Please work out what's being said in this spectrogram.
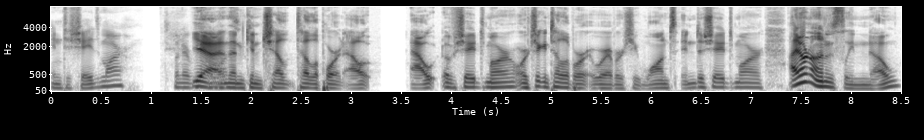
into Shadesmar. Whenever Yeah, and then can teleport out out of Shadesmar, or she can teleport wherever she wants into Shadesmar. I don't honestly know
